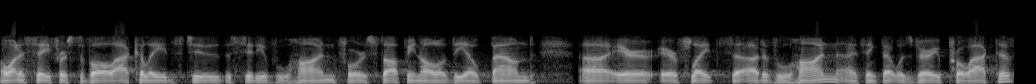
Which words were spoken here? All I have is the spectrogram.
I want to say, first of all, accolades to the city of Wuhan for stopping all of the outbound air air flights uh, out of Wuhan. I think that was very proactive.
